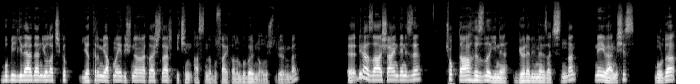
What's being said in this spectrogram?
Bu bilgilerden yola çıkıp yatırım yapmayı düşünen arkadaşlar için aslında bu sayfanın bu bölümünü oluşturuyorum ben. Ee, biraz daha aşağı indiğinizde çok daha hızlı yine görebilmeniz açısından neyi vermişiz? Burada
